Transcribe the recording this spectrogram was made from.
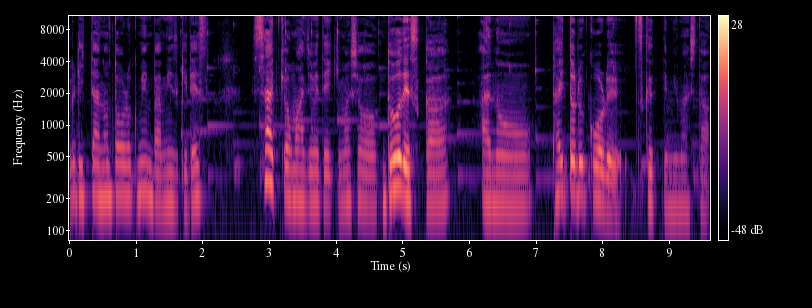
グリッターの登録メンバーみずきです。さあ今日も始めていきましょう。どうですか？あのタイトルコール作ってみました。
